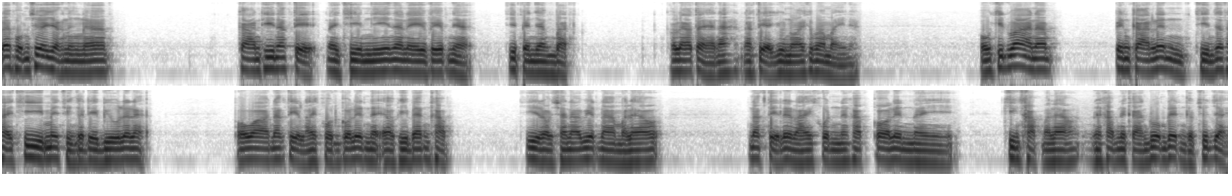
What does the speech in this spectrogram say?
และผมเชื่ออย่างหนึ่งนะการที่นักเตะในทีมนี้นะในเวฟเนี่ยที่เป็นยังบัตรก็แล้วแต่นะนักเตะอายุน้อยขึ้นมาใหม่เนี่ยผมคิดว่านะ เป็นการเล่นทีมชาติไทยที่ไม่ถึงกับเดบิวต์แล้วแหละ เพราะว่านักเตะหลายคนก็เล่นใน LP Bank ครับ ที่เราชนะเวียดนามมาแล้ว นักเตะหลายๆคนนะครับ ก็เล่นในคิงคับมาแล้วนะครับ ในการร่วมเล่นกับชุดใหญ่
